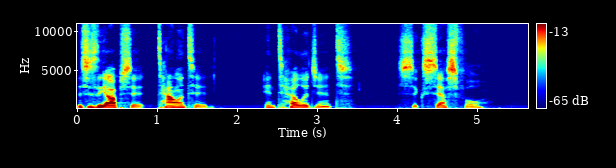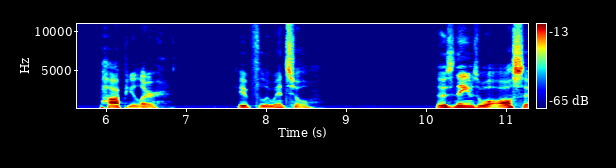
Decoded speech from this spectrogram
This is the opposite talented, intelligent, successful, popular, influential. Those names will also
